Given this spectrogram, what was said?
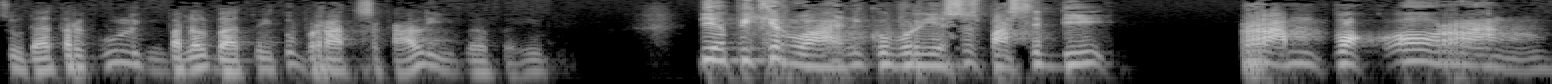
sudah terguling. Padahal batu itu berat sekali Bapak Ibu. Dia pikir wah ini kubur Yesus pasti dirampok orang.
